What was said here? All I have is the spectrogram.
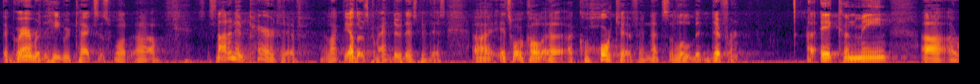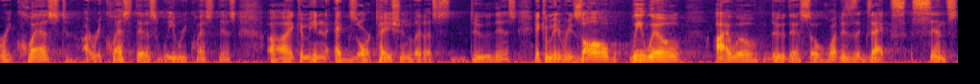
the grammar of the Hebrew text is what. Uh, it's not an imperative, like the others command, do this, do this. Uh, it's what we call a, a, cohortative, and that's a little bit different. Uh, it can mean uh, a request, I request this, we request this. Uh, it can mean an exhortation, let us do this. It can mean resolve, we will, I will do this. So, what is the exact sense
